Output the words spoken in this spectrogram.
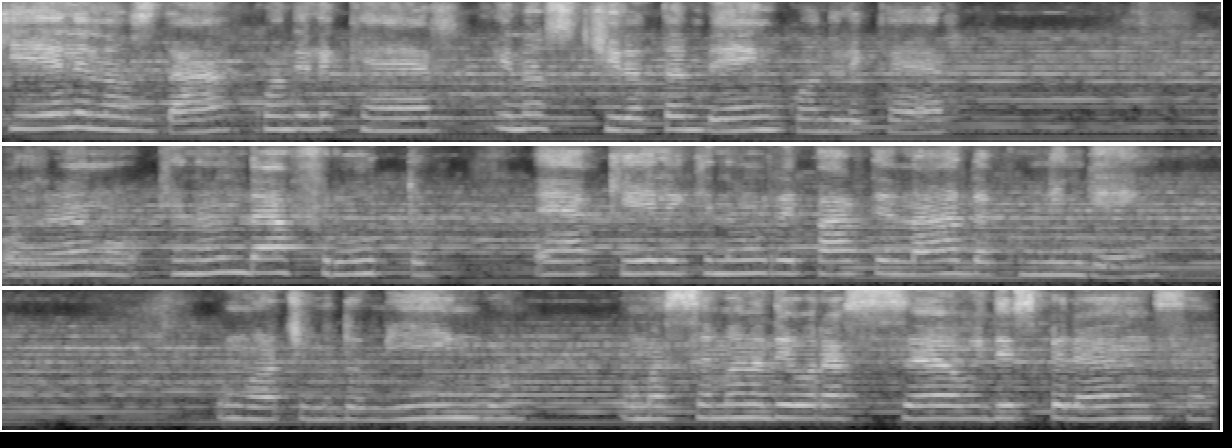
que Ele nos dá quando Ele quer e nos tira também quando Ele quer. O ramo que não dá fruto é aquele que não reparte nada com ninguém. Um ótimo domingo, uma semana de oração e de esperança,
